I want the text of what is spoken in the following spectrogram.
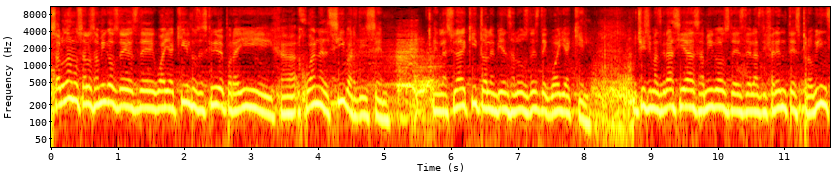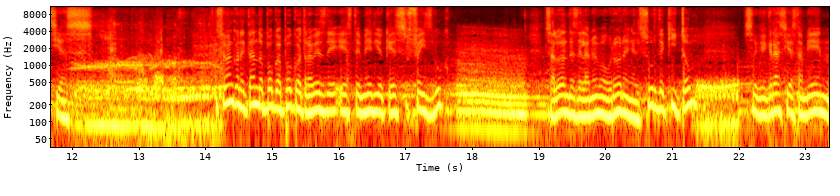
Saludamos a los amigos desde Guayaquil, nos escribe por ahí Juan Alcíbar, dice, en la ciudad de Quito le envían saludos desde Guayaquil. Muchísimas gracias amigos desde las diferentes provincias. Se van conectando poco a poco a través de este medio que es Facebook. saludan desde la Nueva Aurora en el sur de Quito. Gracias también.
